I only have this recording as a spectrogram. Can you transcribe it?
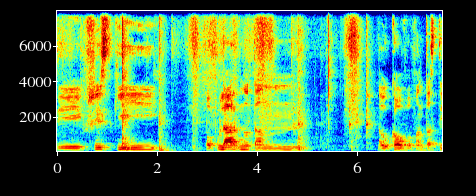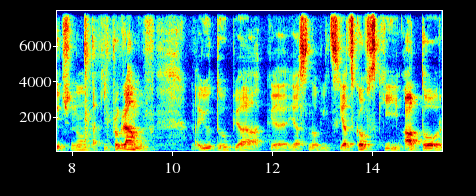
tych wszystkich popularno tam naukowo fantastyczno takich programów na YouTube jak e, Jasnowic Jackowski, Ator.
